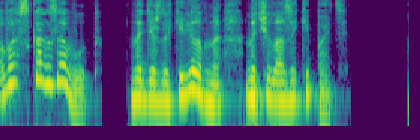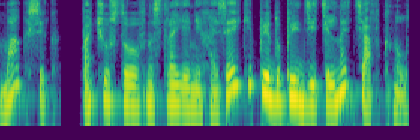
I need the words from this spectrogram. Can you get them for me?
Вас как зовут?» Надежда Кирилловна начала закипать. Максик, почувствовав настроение хозяйки, предупредительно тявкнул.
